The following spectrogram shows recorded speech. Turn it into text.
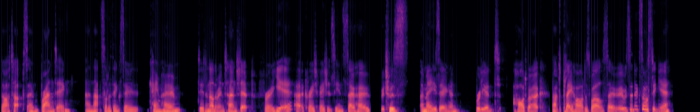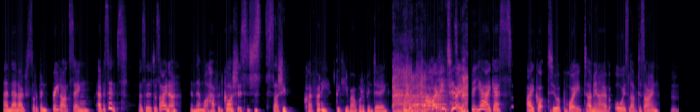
startups and branding and that sort of thing. So came home, did another internship for a year at a creative agency in Soho, which was amazing and brilliant. Hard work, about to play hard as well. So it was an exhausting year. And then I've sort of been freelancing ever since as a designer. And then what happened? Gosh, it's just it's actually quite funny thinking about what I've been doing, how I've been doing. But yeah, I guess I got to a point. I mean, I've always loved design, Mm.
